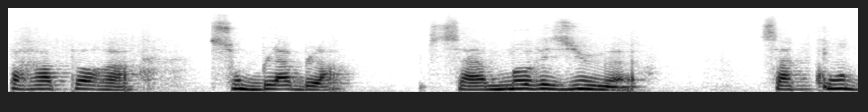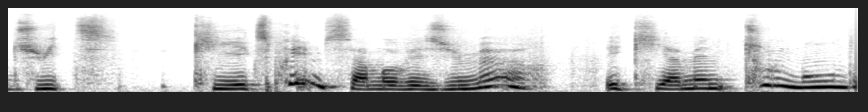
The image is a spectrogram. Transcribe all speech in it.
par rapport à son blabla, sa mauvaise humeur, sa conduite qui exprime sa mauvaise humeur et qui amène tout le monde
